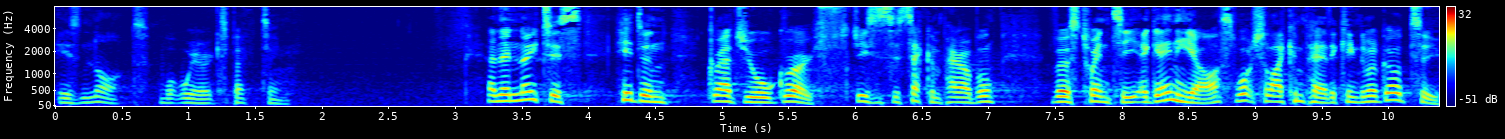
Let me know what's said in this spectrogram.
is not what we're expecting. And then notice hidden gradual growth. Jesus' second parable, verse 20, again he asks, What shall I compare the kingdom of God to?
